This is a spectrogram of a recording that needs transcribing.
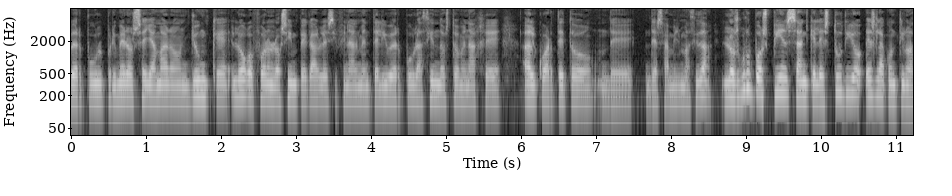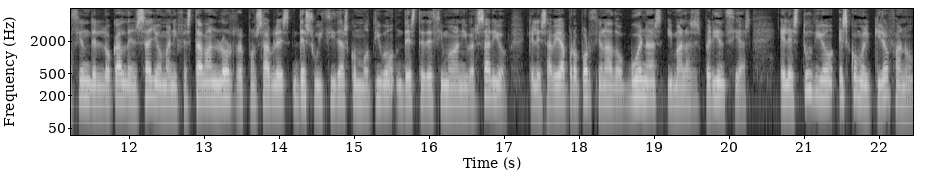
Liverpool, primero se llamaron Junque, luego fueron los Impecables y finalmente Liverpool, haciendo este homenaje al cuarteto de, esa misma ciudad. Los grupos piensan que el estudio es la continuación del local de ensayo, manifestaban los responsables de Suicidas con motivo de este décimo aniversario, que les había proporcionado buenas y malas experiencias. El estudio es como el quirófano,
